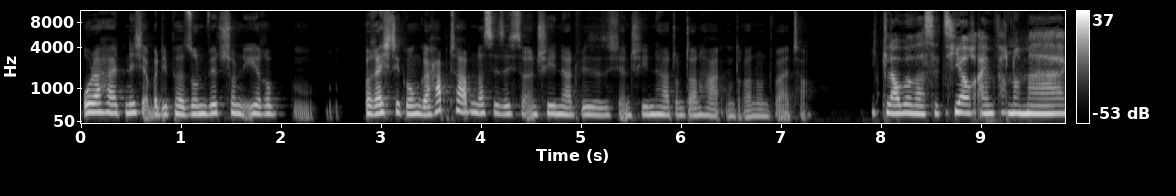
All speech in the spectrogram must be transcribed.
oder halt nicht, aber die Person wird schon ihre Berechtigung gehabt haben, dass sie sich so entschieden hat, wie sie sich entschieden hat und dann Haken dran und weiter. Ich glaube, was jetzt hier auch einfach nochmal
